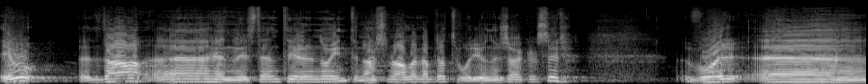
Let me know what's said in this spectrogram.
Jo, da eh, henviste en til noen internasjonale laboratorieundersøkelser hvor eh,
